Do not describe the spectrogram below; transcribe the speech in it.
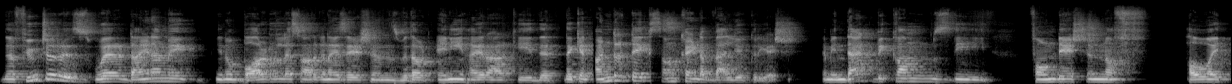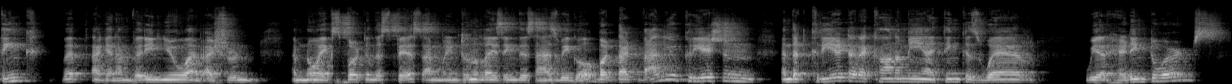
the future is where dynamic, you know, borderless organizations without any hierarchy that they can undertake some kind of value creation. I mean, that becomes the foundation of how I think web. Again, I'm very new. I, I shouldn't I'm no expert in the space. I'm internalizing this as we go. But that value creation and that creator economy, I think, is where we are heading towards.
